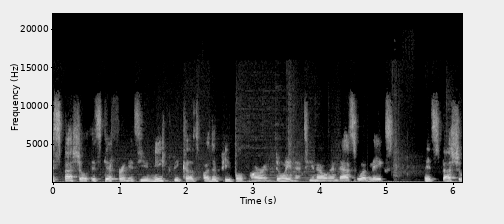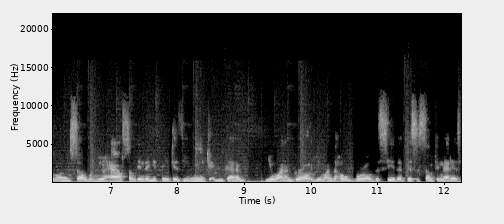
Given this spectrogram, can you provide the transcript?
it's special, it's different, it's unique because other people aren't doing it, you know, and that's what makes it special. And so when you have something that you think is unique and you gotta you want to grow you want the whole world to see that this is something that is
